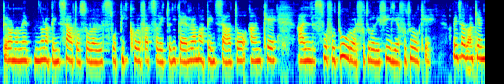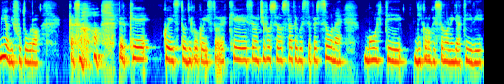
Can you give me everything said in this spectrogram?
però non, è, non, ha pensato solo al suo piccolo fazzoletto di terra, ma ha pensato anche al suo futuro, al futuro dei figli, al futuro che ha pensato anche al mio di futuro, caso, perché questo, dico questo, perché se non ci fossero state queste persone, molti dicono che sono negativi,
